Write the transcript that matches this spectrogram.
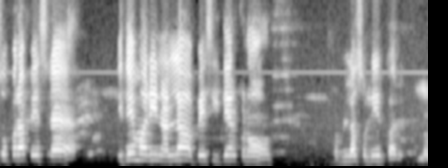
சூப்பரா பேசுற. இதே மாதிரி நல்லா பேசிக்கிட்டே இருக்கணும். அப்படிலாம் சொல்லியிருக்காரு. நல்லா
